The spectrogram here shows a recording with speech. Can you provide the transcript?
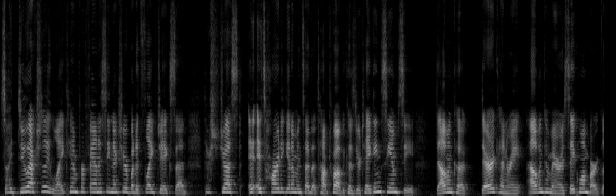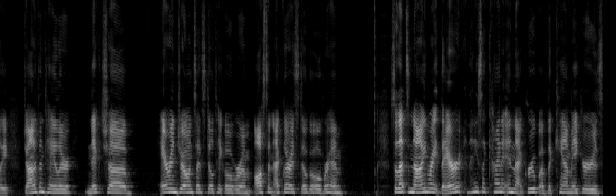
So I do actually like him for fantasy next year, but it's like Jake said, there's just it, it's hard to get him inside that top 12 because you're taking CMC, Dalvin Cook, Derrick Henry, Alvin Kamara, Saquon Barkley, Jonathan Taylor, Nick Chubb, Aaron Jones. I'd still take over him. Austin Ekeler, I'd still go over him. So that's nine right there. And then he's like kind of in that group of the Cam Akers.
